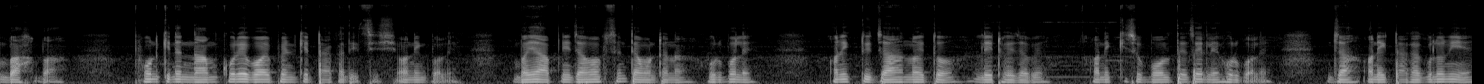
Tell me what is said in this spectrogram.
বাহ বাহ, ফোন কেনার নাম করে বয়ফ্রেন্ডকে টাকা দিচ্ছিস অনেক বলে। ভাইয়া, আপনি যা ভাবছেন তেমনটা না হুর বলে। অনেক তুই যা, নয়তো লেট হয়ে যাবে অনেক কিছু বলতে চাইলে হুর বলে, যা, অনেক টাকাগুলো নিয়ে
